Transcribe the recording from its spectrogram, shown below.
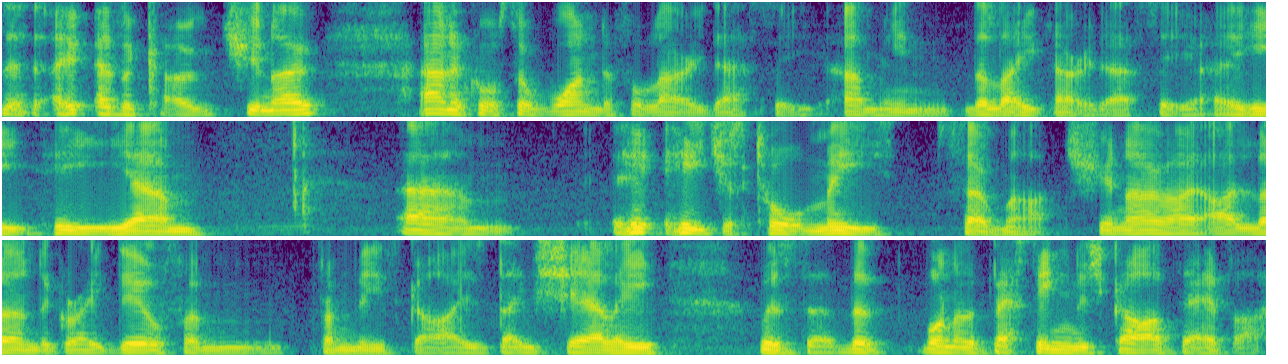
as a coach, you know and of course a wonderful Larry Dassie. I mean, the late Larry Dassie. Uh, he he um, um, he he just taught me so much. You know, I, I learned a great deal from from these guys. Dave Shelley was uh, the one of the best English guards ever.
